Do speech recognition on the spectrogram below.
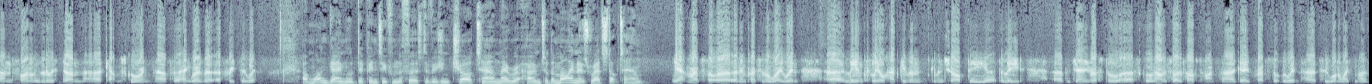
and finally Lewis Dunn, uh, captain scoring uh, for Hengrove, a 3 2 win. And one game we'll dip into from the First Division, Chard Town, they were at home to the Miners, Radstock Town. Yeah, Radstock, uh, an impressive away win. Uh, Liam Khalil had given given Chard the uh, the lead, uh, but James Rustle, uh, scoring either side of half time, uh, gave Radstock the win, 2 1 away from home.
